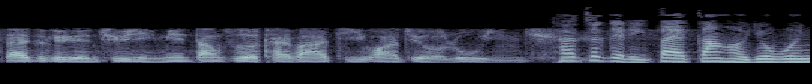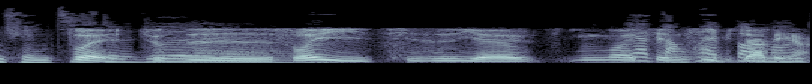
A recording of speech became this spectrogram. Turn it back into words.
在这个园区里面，当初的开发计划就有露营区。他这个礼拜刚好有温泉季，对，就是所以其实也因为天气比较凉，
